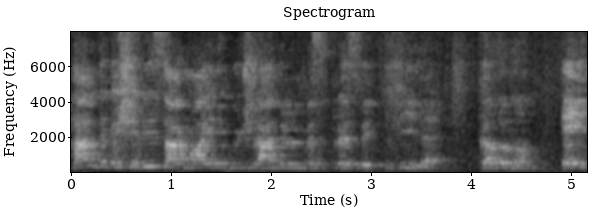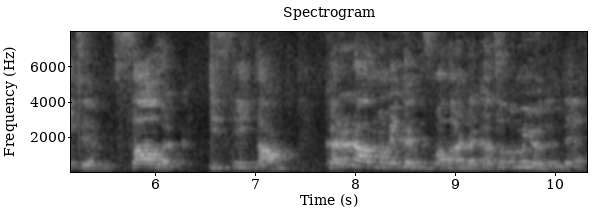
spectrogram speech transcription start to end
hem de beşeri sermayenin güçlendirilmesi perspektifiyle kadının eğitim, sağlık, istihdam, karar alma mekanizmalarına katılımı yönünde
